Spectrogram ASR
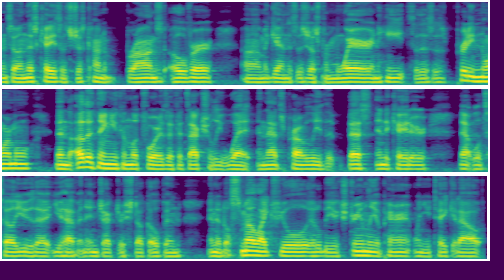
And so in this case, it's just kind of bronzed over. Um, again, this is just from wear and heat, so this is pretty normal. Then the other thing you can look for is if it's actually wet, and that's probably the best indicator that will tell you that you have an injector stuck open and it'll smell like fuel. It'll be extremely apparent when you take it out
